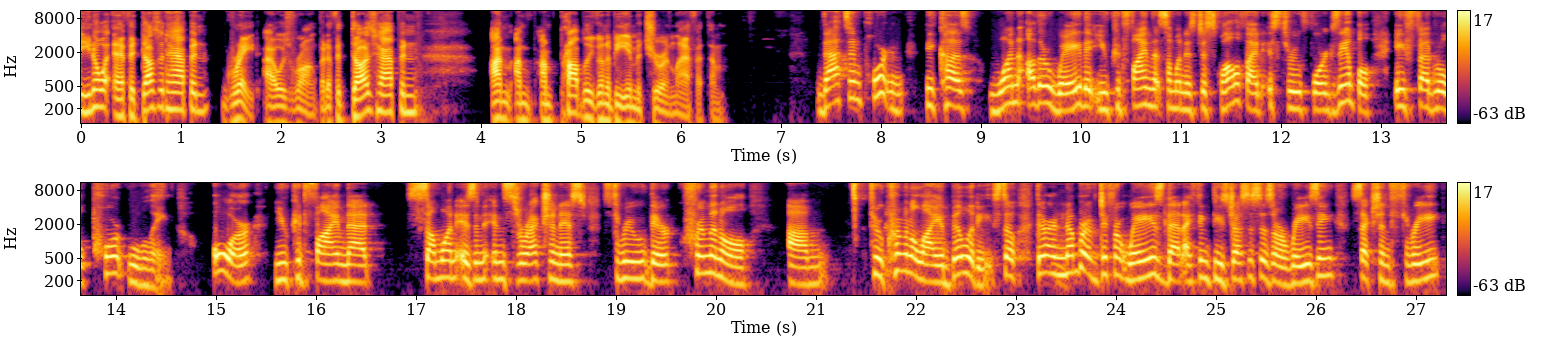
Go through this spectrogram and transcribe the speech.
You know what? And if it doesn't happen, great. I was wrong. But if it does happen, I'm I'm I'm probably going to be immature and laugh at them. That's important because one other way that you could find that someone is disqualified is through, for example, a federal court ruling. Or you could find that someone is an insurrectionist through their criminal. Um, through criminal liability. So there are a number of different ways that I think these justices are raising Section 3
